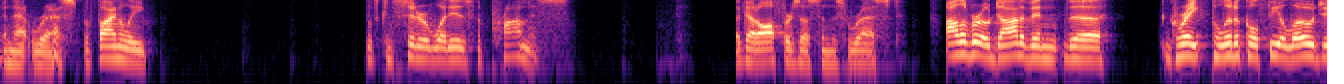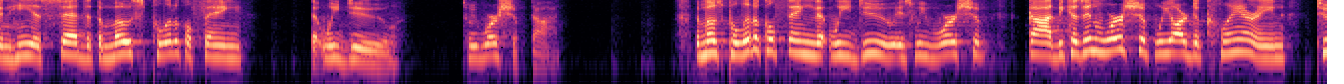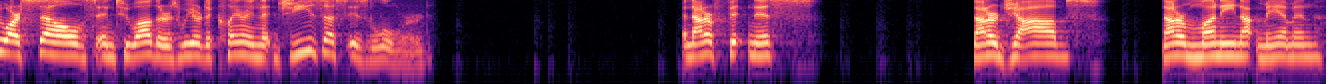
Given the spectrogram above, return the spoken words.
and that rest. But finally, let's consider what is the promise that God offers us in this rest. Oliver O'Donovan, the great political theologian, he has said that the most political thing that we do is we worship God. The most political thing that we do is we worship God because in worship we are declaring to ourselves and to others, we are declaring that Jesus is Lord. And not our fitness, not our jobs, not our money, not mammon,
